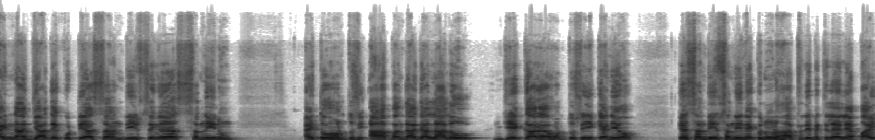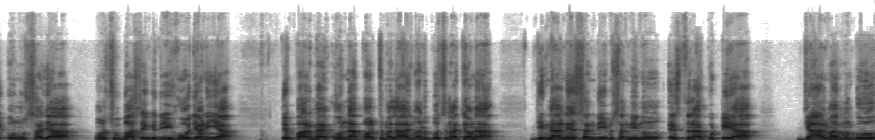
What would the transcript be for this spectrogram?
ਇੰਨਾ ਜ਼ਿਆਦਾ ਕੁੱਟਿਆ ਸੰਦੀਪ ਸਿੰਘ ਸੰਨੀ ਨੂੰ। ਇੱਥੋਂ ਹੁਣ ਤੁਸੀਂ ਆਪ ਅੰਦਾਜ਼ਾ ਲਾ ਲਓ। ਜੇਕਰ ਹੁਣ ਤੁਸੀਂ ਕਹਿੰਦੇ ਹੋ ਕਿ ਸੰਦੀਪ ਸੰਨੀ ਨੇ ਕਾਨੂੰਨ ਹੱਥ ਦੇ ਵਿੱਚ ਲੈ ਲਿਆ, ਭਾਈ ਉਹਨੂੰ ਸਜ਼ਾ ਹੁਣ ਸੂਬਾ ਸਿੰਘ ਦੀ ਹੋ ਜਾਣੀ ਆ। ਤੇ ਪਰ ਮੈਂ ਉਹਨਾਂ ਪੁਲਿਸ ਮੁਲਾਜ਼ਮਾਂ ਨੂੰ ਪੁੱਛਣਾ ਚਾਹਣਾ ਜਿਨ੍ਹਾਂ ਨੇ ਸੰਦੀਪ ਸੰਨੀ ਨੂੰ ਇਸ ਤਰ੍ਹਾਂ ਕੁੱਟਿਆ, ਜ਼ਾਲਮਾਂ ਮੰਗੂ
